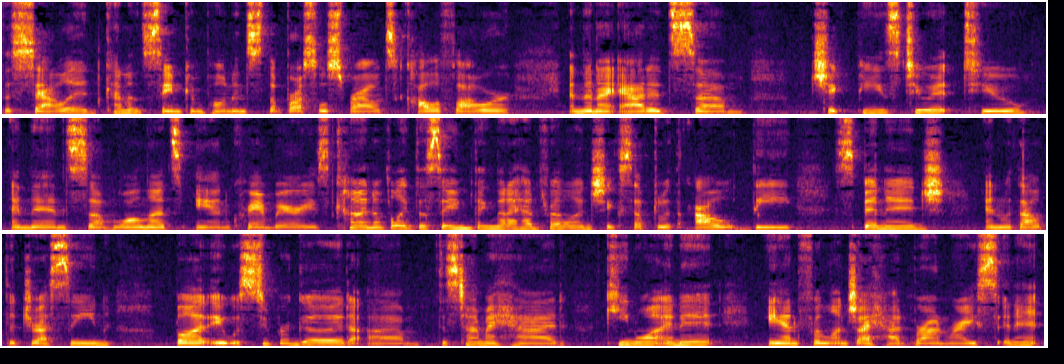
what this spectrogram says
the salad, kind of the same components, the Brussels sprouts, cauliflower, and then I added some chickpeas to it too, and then some walnuts and cranberries. Kind of like the same thing that I had for lunch, except without the spinach and without the dressing, but it was super good. Um, this time I had quinoa in it, and for lunch I had brown rice in it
